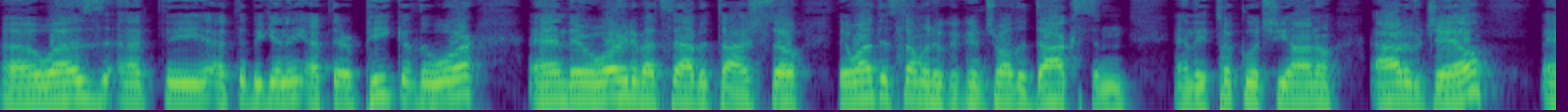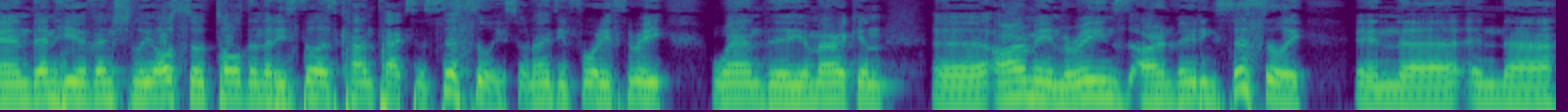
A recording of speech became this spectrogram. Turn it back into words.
uh, was at the at the beginning, at their peak of the war, and they were worried about sabotage. So they wanted someone who could control the docks, and and they took Luciano out of jail. And then he eventually also told them that he still has contacts in Sicily. So 1943, when the American uh, Army and Marines are invading Sicily in uh, in uh,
